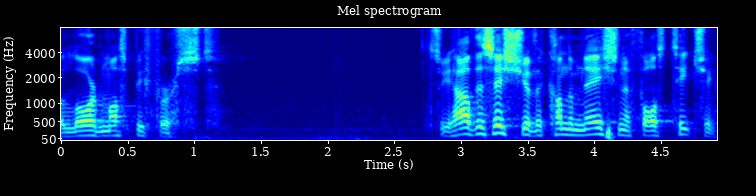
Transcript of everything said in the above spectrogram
The Lord must be first. So you have this issue of the condemnation of false teaching.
